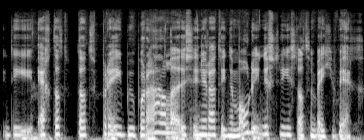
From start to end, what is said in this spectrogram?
die, echt dat, dat prepuberale is inderdaad in de mode-industrie is dat een beetje weg.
